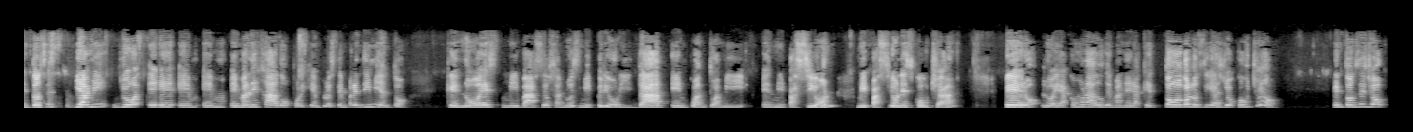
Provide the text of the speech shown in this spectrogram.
Entonces, y a mí, yo he, he, manejado, por ejemplo, este emprendimiento que no es mi base, o sea, no es mi prioridad en cuanto a mi, en mi pasión. Mi pasión es coachar, pero lo he acomodado de manera que todos los días yo coacheo. Entonces yo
